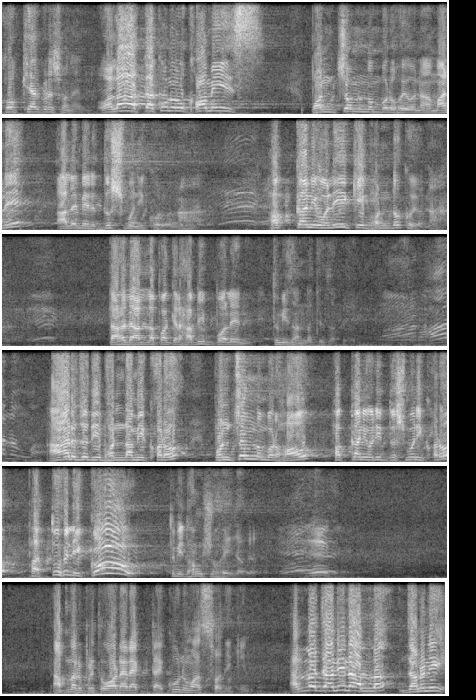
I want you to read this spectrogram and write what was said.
খুব খেয়াল করে শোনেন। ওলা তাকুনুল খমিস পঞ্চম নম্বর হয়েও না মানে আলেমের দুশ্মনী করো না। হক্কানি অলিকে ভণ্ড করো না। তাহলে আল্লাহ পাকের হাবিব বলেন তুমি জান্নাতে যাবে। আর যদি ভণ্ডামি করো পঞ্চম নম্বর হও হক্কানি অলির দুশ্মনী করো ফাতুহলি কো তুমি ধ্বংস হয়ে যাবে। আপনার উপরে তো অর্ডার একটাই কোন মাস সদিকিন। আল্লাহ জানি না আল্লাহ জানেনি?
